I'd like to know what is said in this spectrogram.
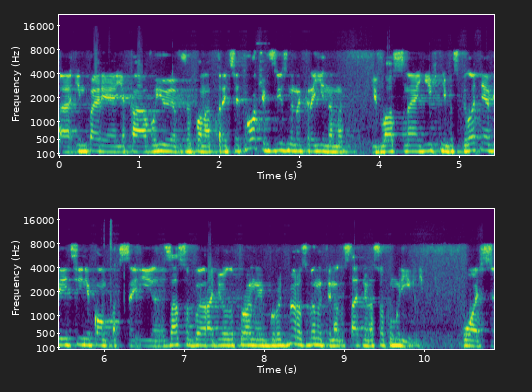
е, імперія, яка воює вже понад 30 років з різними країнами, і власне їхні безпілотні авіаційні комплекси і засоби радіоелектронної боротьби розвинуті на достатньо високому рівні. Ось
